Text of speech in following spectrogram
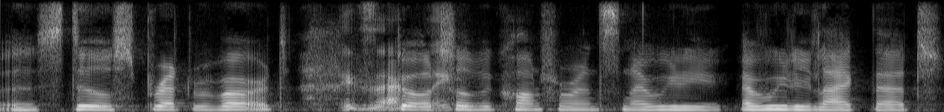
uh, still spread the word exactly go to the conference and i really i really like that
